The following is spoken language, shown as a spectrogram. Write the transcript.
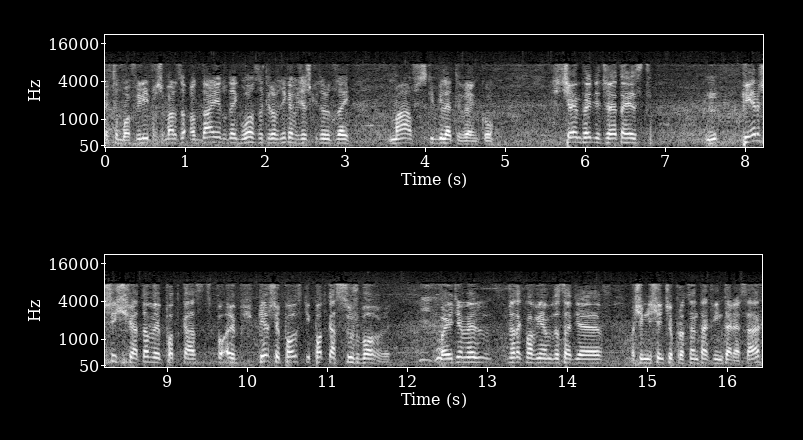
Jak to było, Filip? Proszę bardzo, oddaję tutaj głos do kierownika wycieczki, który tutaj ma wszystkie bilety w ręku. Chciałem powiedzieć, że to jest pierwszy światowy podcast, po, e, pierwszy polski podcast służbowy. Bo jedziemy, że tak powiem, w zasadzie w 80% w interesach.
